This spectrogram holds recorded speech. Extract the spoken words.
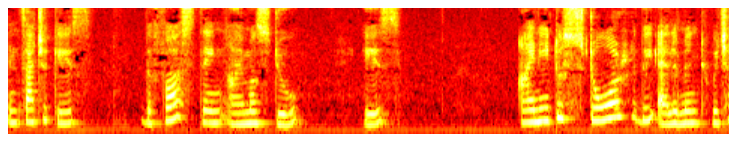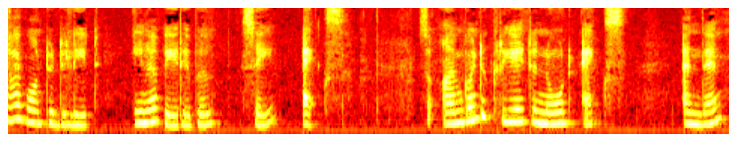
in such a case, the first thing I must do is I need to store the element which I want to delete in a variable, say x. So I'm going to create a node x and then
